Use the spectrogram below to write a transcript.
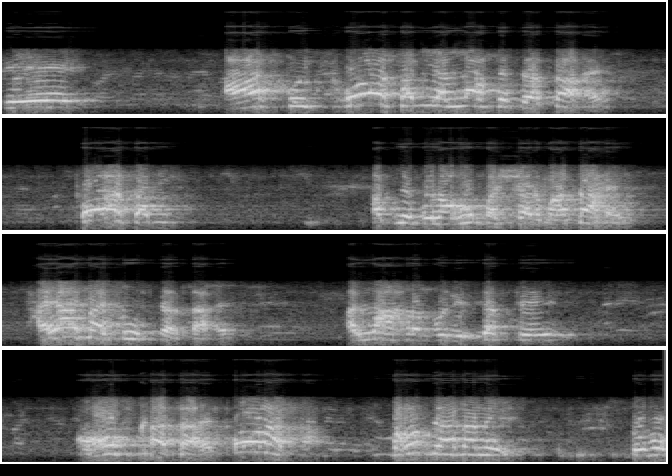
کہ آج کوئی تھوڑا سا بھی اللہ سے ڈرتا ہے، تھوڑا سا بھی اپنے گناہوں پر شرماتا ہے، حیا محسوس کرتا ہے، اللہ رب العزت سے خوف کھاتا ہے، تھوڑا سا، بہت زیادہ نہیں۔ تو وہ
